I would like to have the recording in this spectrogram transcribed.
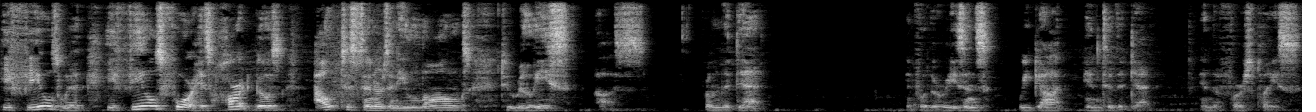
He feels with, he feels for. His heart goes out to sinners and he longs to release us from the debt and for the reasons we got into the debt in the first place.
